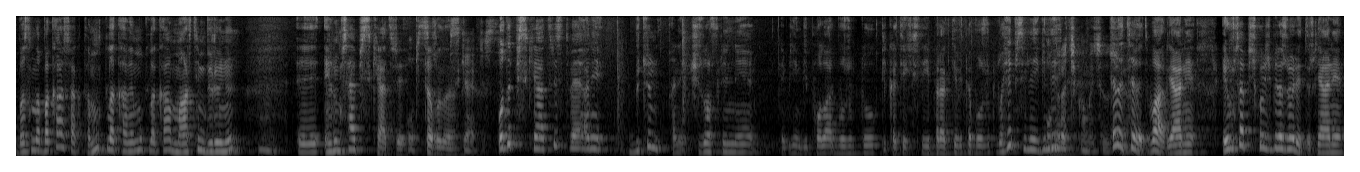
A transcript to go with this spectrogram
bazında bakarsak da mutlaka ve mutlaka Martin Brün'ün e, evrimsel psikiyatri Hmm. O kitabını. psikiyatrist. O da psikiyatrist ve hani bütün hani şizofreni, ne bileyim bipolar bozukluk, dikkat eksikliği, hiperaktivite bozukluğu hepsiyle ilgili Onları açıklamaya çalışıyor. Evet evet var. Yani evrimsel psikoloji biraz öyledir. Yani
